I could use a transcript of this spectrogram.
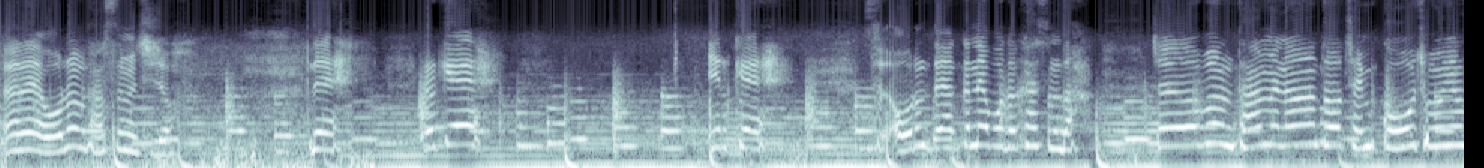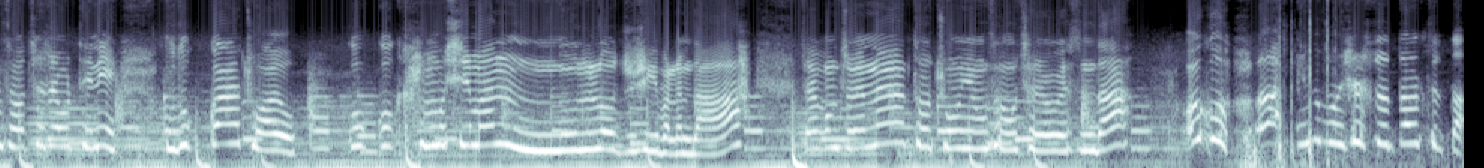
네, 네 얼음 다 쓰면 지죠. 네 이렇게 이렇게 얼음땡 끝내보도록 하겠습니다. 자 여러분 다음에는 더 재밌고 좋은 영상 찾아올 테니 구독과 좋아요 꾹꾹 한 번씩만 눌러주시기 바랍니다. 자 그럼 저희는 더 좋은 영상으로 찾아오겠습니다. 어이구 아 핸드폰 실수로 떨어졌다.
